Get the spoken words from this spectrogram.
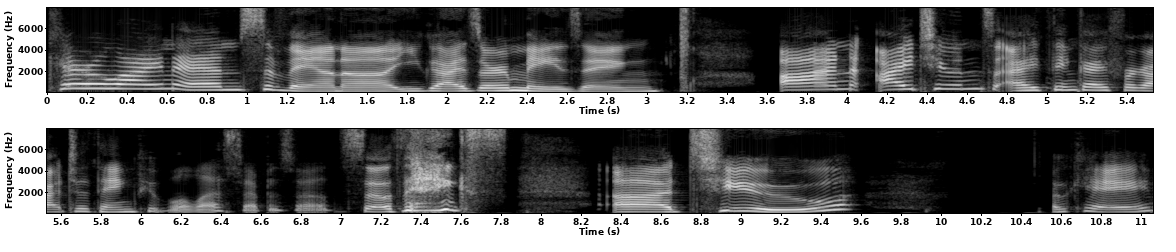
Caroline, and Savannah. You guys are amazing. On iTunes, I think I forgot to thank people last episode. So thanks uh, to. Okay,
